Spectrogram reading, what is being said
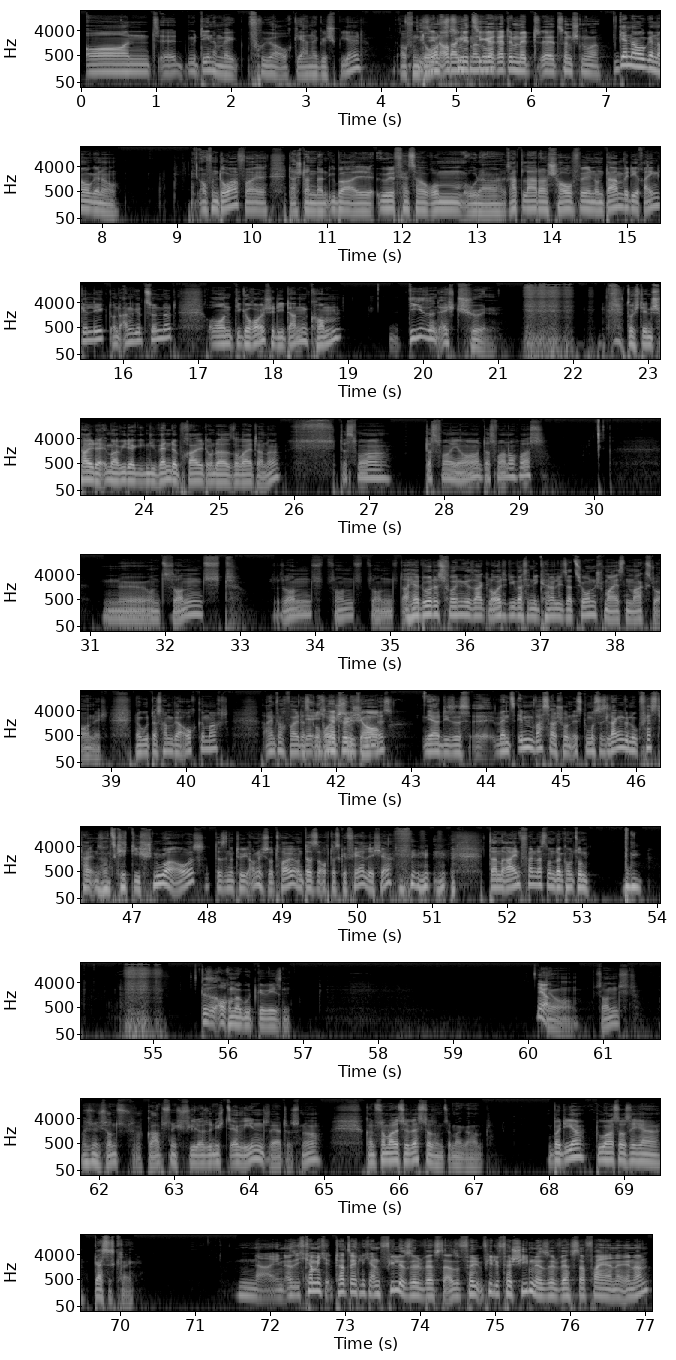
Und äh, mit denen haben wir früher auch gerne gespielt. Auf dem Die Dorf, sehen aus wie eine mal so. Zigarette mit äh, Zündschnur. Genau, genau, genau. Auf dem Dorf, weil da standen dann überall Ölfässer rum oder Radladerschaufeln und da haben wir die reingelegt und angezündet. Und die Geräusche, die dann kommen, die sind echt schön. Durch den Schall, der immer wieder gegen die Wände prallt oder so weiter, ne? Das war, das war ja, das war noch was. Nö, und sonst. Sonst, sonst, sonst. Ach ja, du hattest vorhin gesagt, Leute, die was in die Kanalisation schmeißen, magst du auch nicht. Na gut, das haben wir auch gemacht. Einfach weil das Ja, Geräusch natürlich so schön auch. ist. Ja, dieses, äh, wenn es im Wasser schon ist, du musst es lang genug festhalten, sonst geht die Schnur aus. Das ist natürlich auch nicht so toll und das ist auch das Gefährliche. dann reinfallen lassen und dann kommt so ein Bum. Das ist auch immer gut gewesen. Ja. Ja, sonst, weiß nicht, sonst gab es nicht viel, also nichts Erwähnenswertes, ne? Ganz normales Silvester sonst immer gehabt. Und bei dir? Du hast auch sicher geisteskrank. Nein, also ich kann mich tatsächlich an viele Silvester, also viele verschiedene Silvesterfeiern erinnern.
